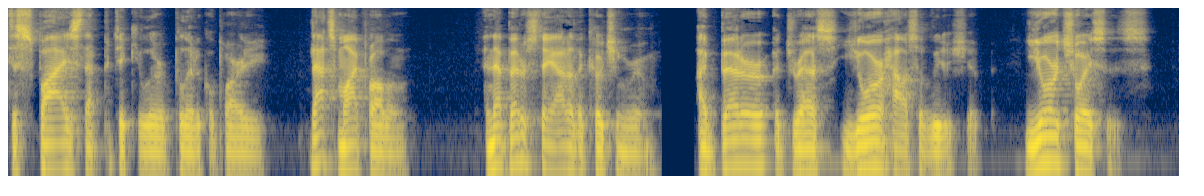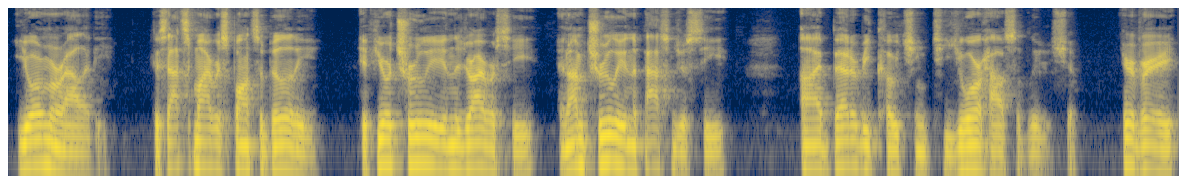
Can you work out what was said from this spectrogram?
despise that particular political party, that's my problem. And that better stay out of the coaching room. I better address your house of leadership, your choices, your morality, because that's my responsibility. If you're truly in the driver's seat and I'm truly in the passenger seat, I better be coaching to your house of leadership. You're a very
